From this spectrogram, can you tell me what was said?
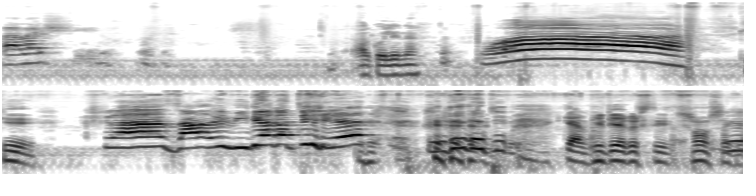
فبشره আর কইলি না Wow! কি ভিডিও করছি ভিডিও করছি। কে ভিডিও করছি? সমস্যা কি?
